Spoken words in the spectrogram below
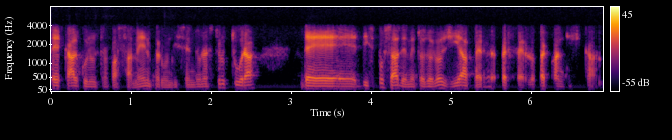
fer càlcul ultrapassament per un disseny d'una estructura, de disposar de metodologia per, per fer-lo, per quantificar-lo.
